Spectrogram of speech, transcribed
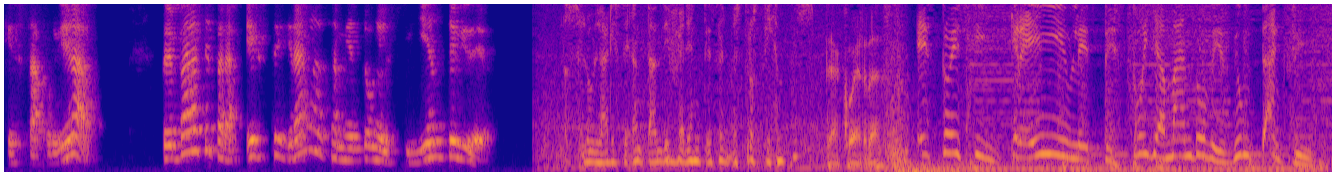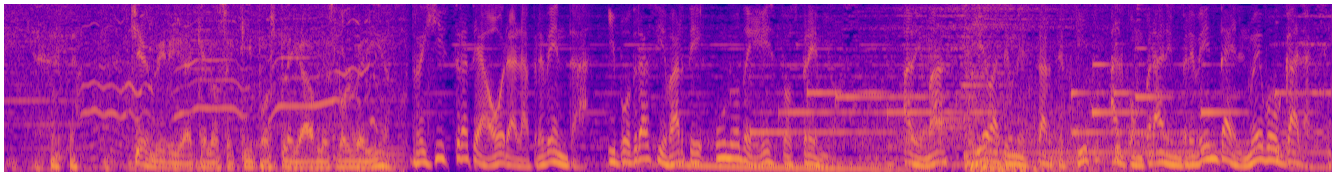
que está por llegar. Prepárate para este gran lanzamiento en el siguiente video. ¿Los celulares eran tan diferentes en nuestros tiempos? ¿Te acuerdas? Esto es increíble. Te estoy llamando desde un taxi. ¿Quién diría que los equipos plegables volverían? Regístrate ahora a la preventa y podrás llevarte uno de estos premios. Además, llévate un Starter Kit al comprar en preventa el nuevo Galaxy.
